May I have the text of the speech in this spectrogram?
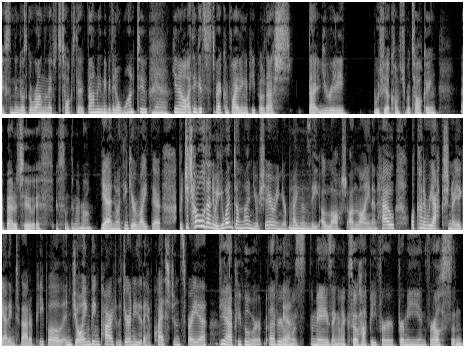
if something does go wrong then they have to talk to their family maybe they don't want to yeah. you know i think it's just about confiding in people that that you really would feel comfortable talking about it to if if something went wrong Yeah, no, I think you're right there. But you told anyway, you went online, you're sharing your pregnancy a lot online. And how, what kind of reaction are you getting to that? Are people enjoying being part of the journey? Do they have questions for you? yeah people were everyone Yeah. was amazing and like so happy for for me and for us and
